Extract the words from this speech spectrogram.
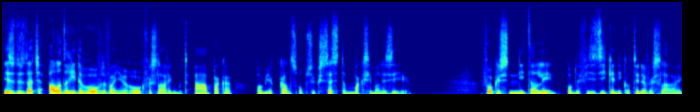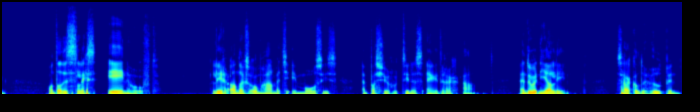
is dus dat je alle drie de hoofden van je rookverslaving moet aanpakken om je kans op succes te maximaliseren. Focus niet alleen op de fysieke nicotineverslaving, want dat is slechts één hoofd. Leer anders omgaan met je emoties en pas je routines en gedrag aan. En doe het niet alleen. Schakel de hulp in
